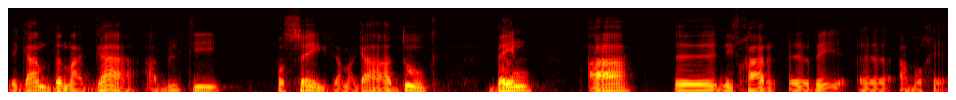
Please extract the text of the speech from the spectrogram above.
וגם במגע הבלתי פוסק והמגע ההדוק בין הנבחר אה, והבוחר.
